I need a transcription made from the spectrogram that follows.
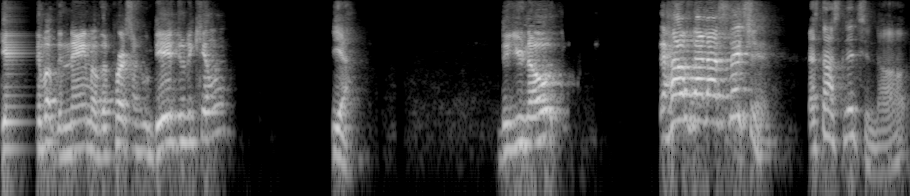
give up the name of the person who did do the killing? Yeah, Do you know? The how's that not snitching? that's not snitching, dog.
